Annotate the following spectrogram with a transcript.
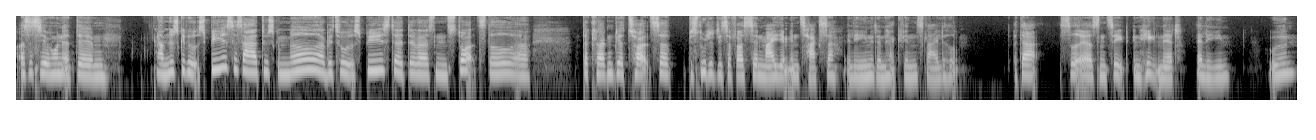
Og så siger hun, at øh, jamen, nu skal vi ud og spise, så at du skal med, og vi tog ud og spiste, og det var sådan et stort sted, og da klokken bliver 12, så besluttede de sig for at sende mig hjem i en taxa alene i den her kvindes lejlighed. Og der sidder jeg sådan set en hel nat alene uden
